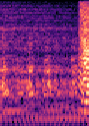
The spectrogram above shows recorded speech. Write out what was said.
Ha ha ha ha ha!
